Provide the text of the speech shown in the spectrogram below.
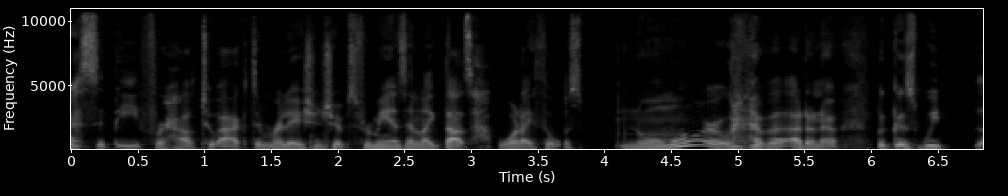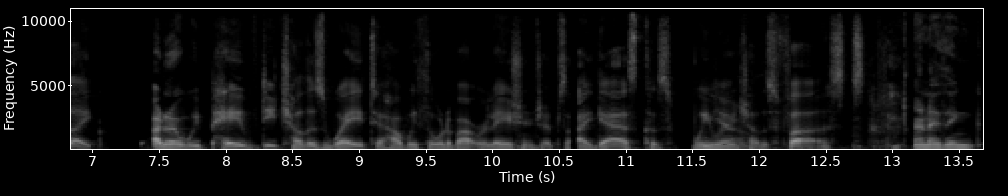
recipe for how to act in relationships for me as in like that's what I thought was normal or whatever I don't know because we like I don't know we paved each other's way to how we thought about relationships I guess cuz we were Yeah. each other's firsts and I think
